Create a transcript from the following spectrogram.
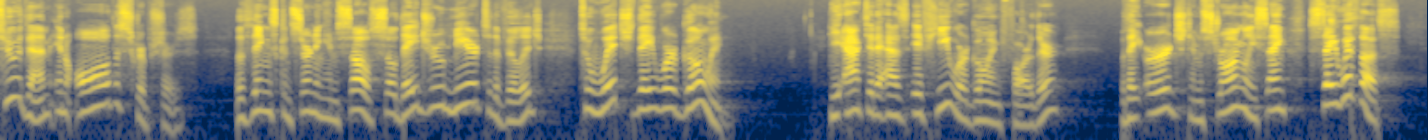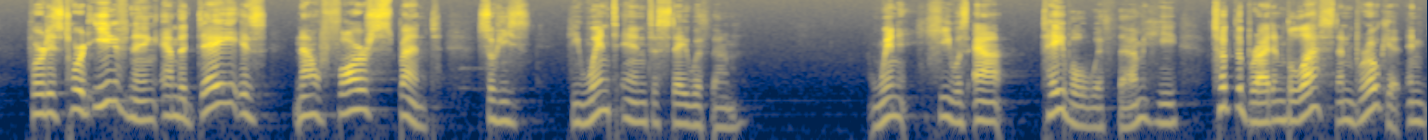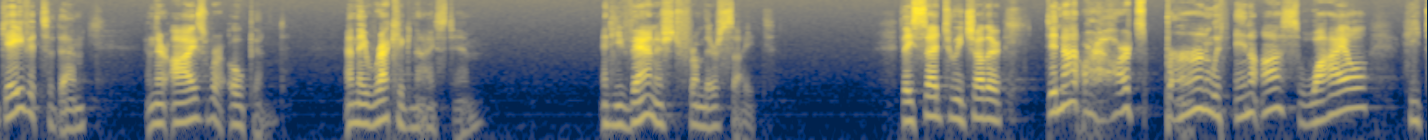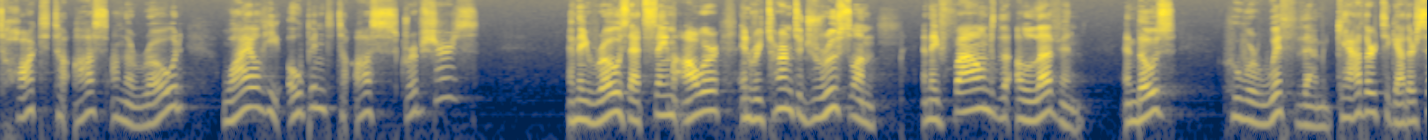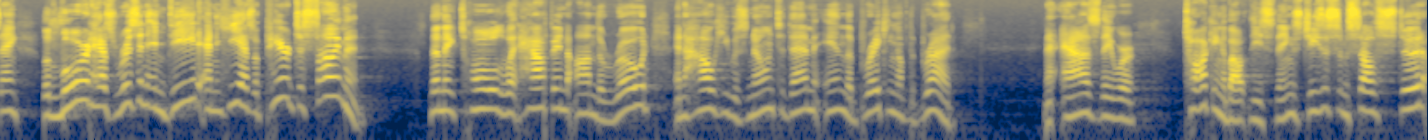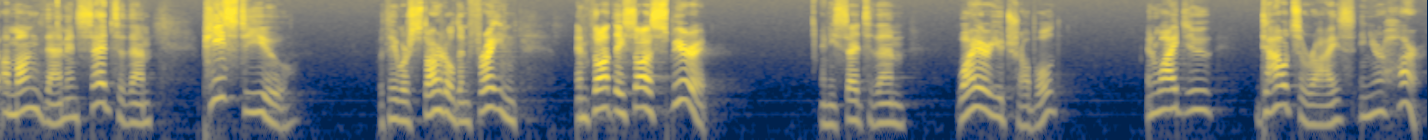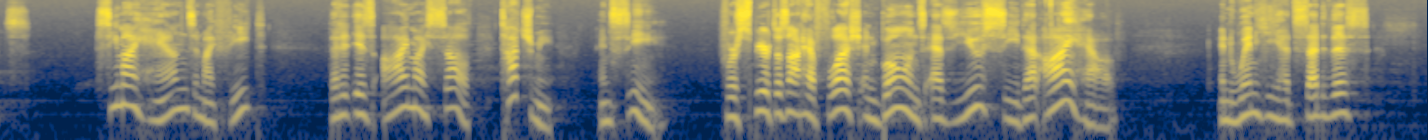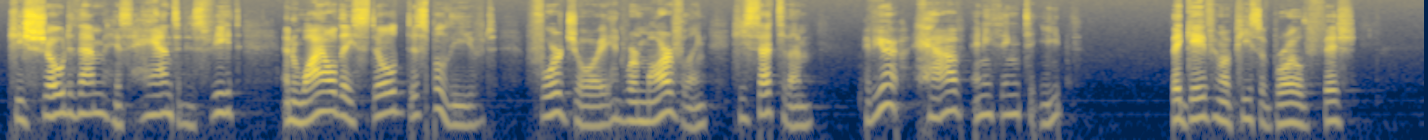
to them in all the scriptures the things concerning himself. So they drew near to the village to which they were going. He acted as if he were going farther, but they urged him strongly, saying, Stay with us, for it is toward evening, and the day is now far spent. So he, he went in to stay with them. When he was at table with them, he took the bread and blessed and broke it and gave it to them and their eyes were opened, and they recognized him, and he vanished from their sight. They said to each other, Did not our hearts burn within us while he talked to us on the road, while he opened to us scriptures? And they rose that same hour and returned to Jerusalem, and they found the eleven and those who were with them gathered together, saying, The Lord has risen indeed, and he has appeared to Simon. Then they told what happened on the road and how he was known to them in the breaking of the bread. Now, as they were talking about these things, Jesus himself stood among them and said to them, Peace to you. But they were startled and frightened and thought they saw a spirit. And he said to them, Why are you troubled? And why do doubts arise in your hearts. See my hands and my feet, that it is I myself. Touch me and see. For spirit does not have flesh and bones as you see that I have. And when he had said this, he showed them his hands and his feet. And while they still disbelieved for joy and were marveling, he said to them, Have you have anything to eat? They gave him a piece of broiled fish,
